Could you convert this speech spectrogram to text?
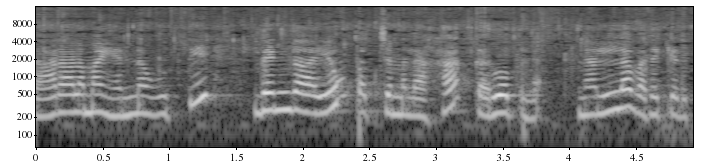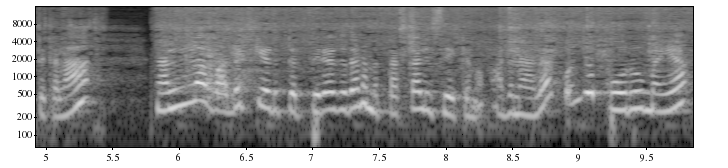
தாராளமாக எண்ணெய் ஊற்றி வெங்காயம் பச்சை மிளகாய் கருவேப்பிலை நல்லா வதக்கி எடுத்துக்கலாம். நல்லா வதக்கி எடுத்த பிறகு தான் நம்ம தக்காளி சேர்க்கணும். அதனால் கொஞ்சம் பொறுமையாக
